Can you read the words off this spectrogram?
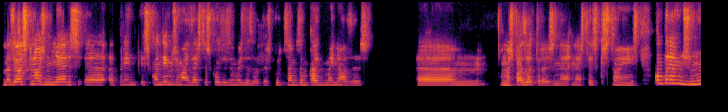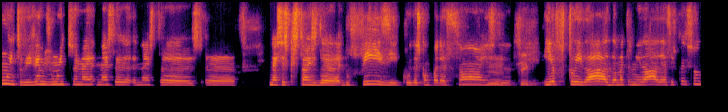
Mas eu acho que nós mulheres eh, aprend- escondemos mais estas coisas umas das outras, porque somos um bocado manhosas ahm, umas para as outras ne- nestas questões. Comparamos-nos muito, vivemos muito ne- nesta, nestas, eh, nestas questões da- do físico, das comparações, de- Hum, sim, e a fertilidade, a maternidade, essas coisas são,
